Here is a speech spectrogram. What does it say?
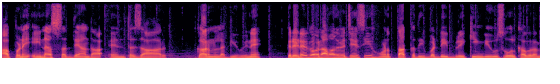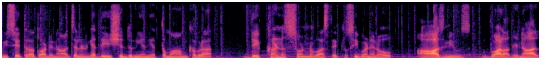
ਆਪਣੇ ਇਹਨਾਂ ਸੱਦਿਆਂ ਦਾ ਇੰਤਜ਼ਾਰ ਕਰਨ ਲੱਗੇ ਹੋਏ ਨੇ। ਕੈਨੇਡੀਅਨ ਖਬਰਨਾਮਾ ਦੇ ਵਿੱਚ ਇਹ ਸੀ ਹੁਣ ਤੱਕ ਦੀ ਵੱਡੀ ਬ੍ਰੇਕਿੰਗ ਨਿਊਜ਼ ਹੋਰ ਖਬਰਾਂ ਵੀ ਇਸੇ ਤਰ੍ਹਾਂ ਤੁਹਾਡੇ ਨਾਲ ਚੱਲਣਗੀਆਂ ਦੇਸ਼ ਦੁਨੀਆ ਦੀਆਂ तमाम ਖਬਰਾਂ ਦੇਖਣ ਸੁਣਨ ਵਾਸਤੇ ਤੁਸੀਂ ਬਣੇ ਰਹੋ ਆਜ ਨਿਊਜ਼ ਵਾਲਾ ਦੇ ਨਾਲ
